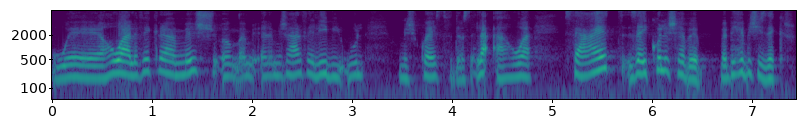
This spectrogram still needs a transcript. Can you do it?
وهو على فكرة مش أنا مش عارفة ليه بيقول مش كويس في الدراسة. لأ هو ساعات زي كل شباب ما بيحبش يذاكر.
